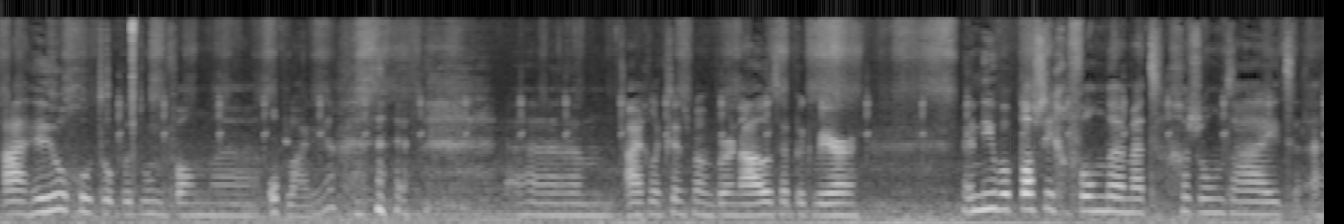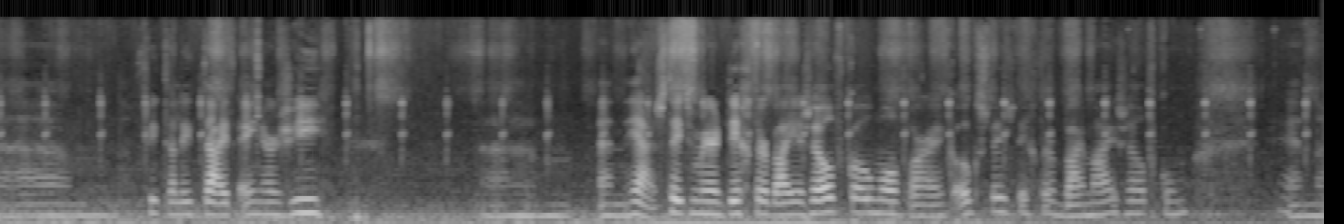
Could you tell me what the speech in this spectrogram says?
ga heel goed op het doen van opleidingen. Ehm, eigenlijk sinds mijn burn-out heb ik weer een nieuwe passie gevonden met gezondheid, ehm, vitaliteit, energie. Ehm, ja, steeds meer dichter bij jezelf komen, of waar ik ook steeds dichter bij mijzelf kom. En uh,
